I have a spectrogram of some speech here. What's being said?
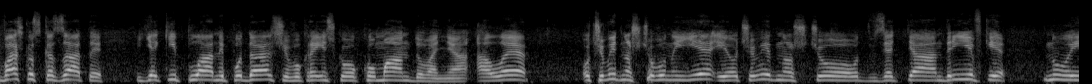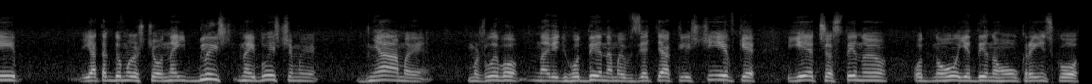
Важко сказати, які плани подальші в українського командування, але очевидно, що вони є, і очевидно, що от взяття Андріївки, ну і я так думаю, що найближ, найближчими днями, можливо, навіть годинами взяття Кліщіївки є частиною одного єдиного українського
